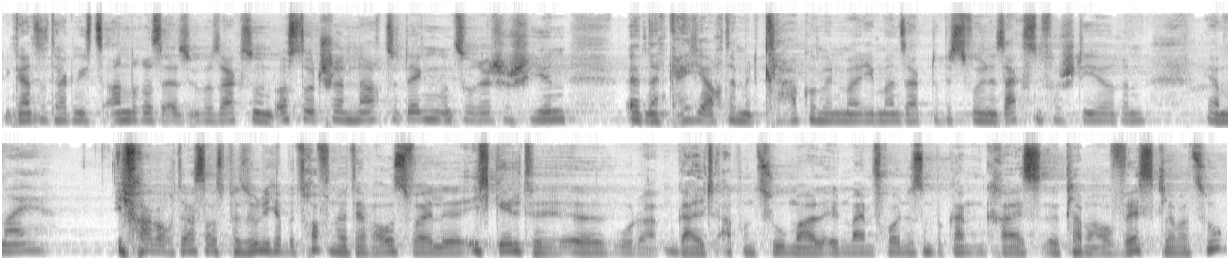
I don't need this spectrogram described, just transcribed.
den ganzen Tag nichts anderes, als über Sachsen und Ostdeutschland nachzudenken und zu recherchieren. Äh, dann kann ich auch damit klarkommen, wenn mal jemand sagt, du bist wohl eine Sachsenversteherin. Ja, Mai. Ich frage auch das aus persönlicher Betroffenheit heraus, weil äh, ich gelte äh, oder galt ab und zu mal in meinem Freundes- und Bekanntenkreis, äh, Klammer auf West, Klammer zu.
